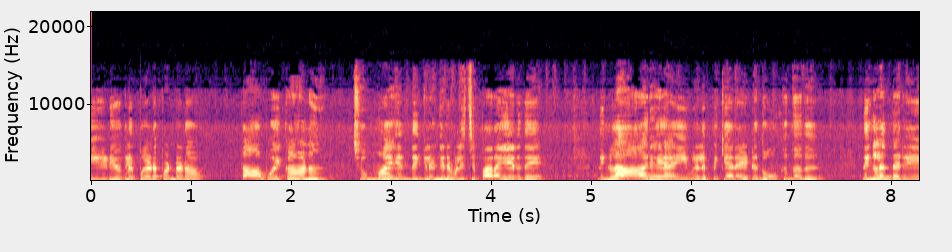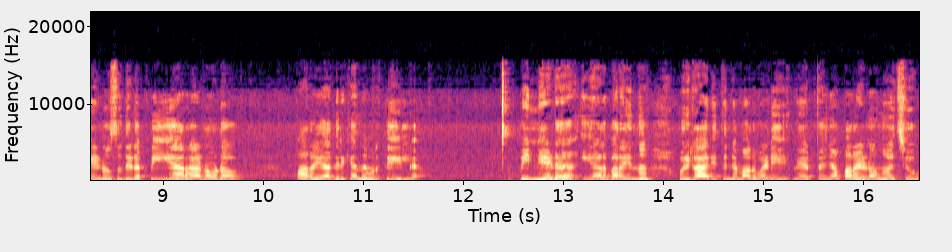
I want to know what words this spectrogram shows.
വീഡിയോ ക്ലിപ്പ് കിടപ്പുണ്ടോ താൻ പോയി കാണ്. ചുമ്മാ എന്തെങ്കിലും ഇങ്ങനെ വിളിച്ച് പറയരുതേ. നിങ്ങൾ ആരെയായി വെളുപ്പിക്കാനായിട്ട് നോക്കുന്നത്? നിങ്ങളെന്താ രേണുസുതിയുടെ പി ആർ ആണോടോ? പറയാതിരിക്കാൻ നിവൃത്തിയില്ല. പിന്നീട് ഇയാൾ പറയുന്ന ഒരു കാര്യത്തിന്റെ മറുപടി നേരത്തെ ഞാൻ പറയണമെന്ന് വെച്ചു.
